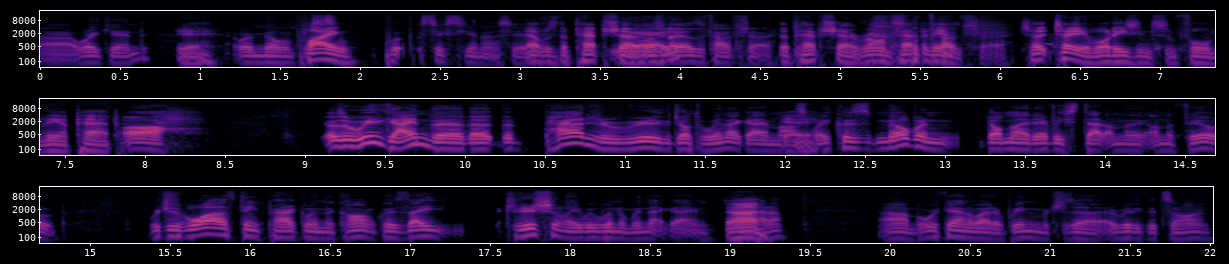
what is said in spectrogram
uh, weekend Yeah. when Melbourne Playing. put sixty on us. Yeah. That was the Pap show, yeah, wasn't yeah, it? it was a Pap show. The Pap show. Ryan The Papenhuyzen. Pap show. Tell, tell you what, he's in some form now, Pap. Oh, it was a weird game. The the the Power did a really good job to win that game last Yeah. week because Melbourne dominated every stat on the on the field, which is why I think Para can win the comp because they traditionally we wouldn't win that game. No. Um, but we found a way to win, which is a, a really good sign.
